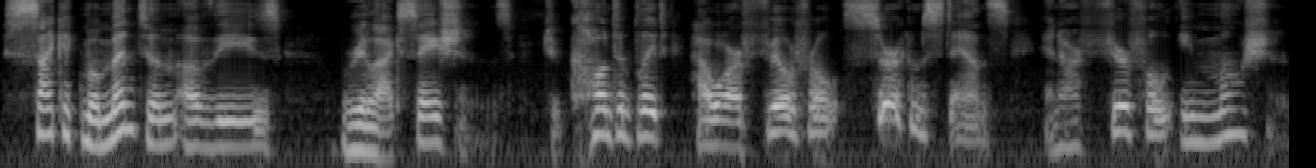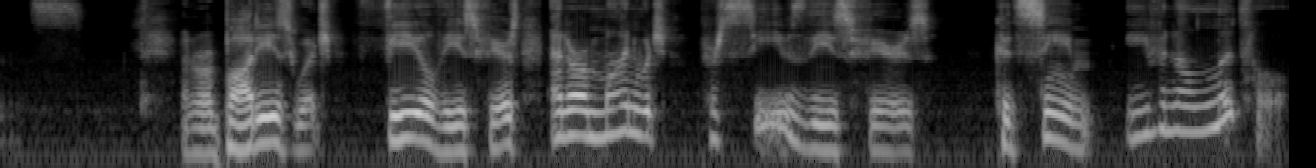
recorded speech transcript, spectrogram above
psychic momentum of these relaxations to contemplate how our fearful circumstance and our fearful emotions, and our bodies which feel these fears, and our mind which perceives these fears, could seem even a little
